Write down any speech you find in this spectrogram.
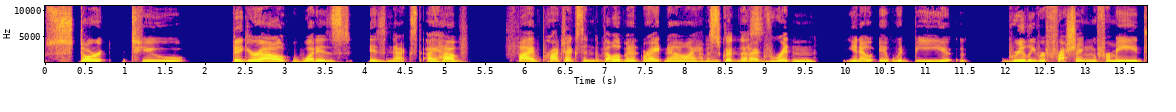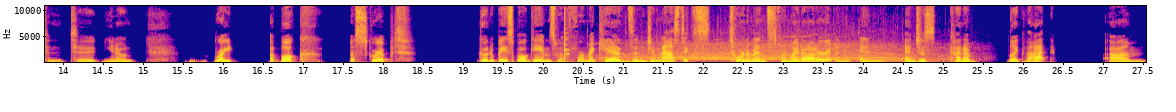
start to figure out what is is next. I have five projects in development right now. I have a Oh, script that. I've written. You know, it would be really refreshing for me to to, you know, write a book, a script, go to baseball games with for my kids and gymnastics tournaments for my daughter and and and just kind of like that. Um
